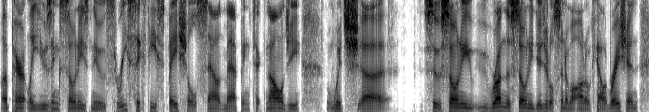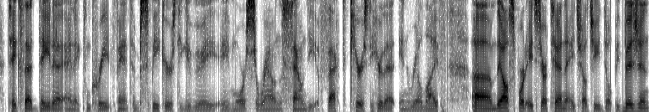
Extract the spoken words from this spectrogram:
apparently using Sony's new 360 spatial sound mapping technology, which uh, so Sony you run the Sony Digital Cinema Auto Calibration, takes that data and it can create phantom speakers to give you a, a more surround soundy effect. Curious to hear that in real life. Um, they all support HDR10, HLG, Dolby Vision,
